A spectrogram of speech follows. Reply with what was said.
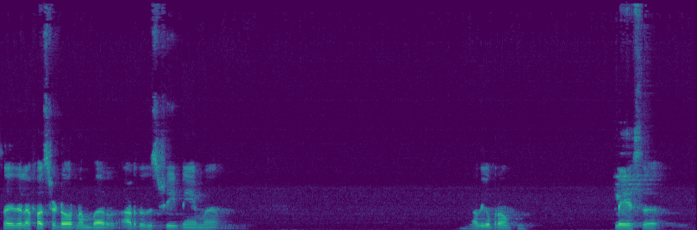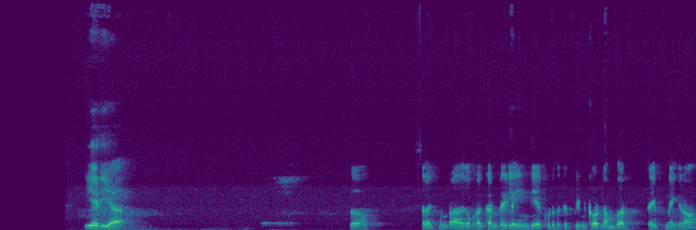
ஸோ இதில் ஃபஸ்ட்டு டோர் நம்பர் அடுத்தது ஸ்ட்ரீட் நேமு அதுக்கப்புறம் பிளேஸு ஏரியா ஸோ செலக்ட் பண்ணுறோம் அதுக்கப்புறம் கண்ட்ரியில் இந்தியா கொடுத்துட்டு பின்கோட் நம்பர் டைப் பண்ணிக்கிறோம்.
